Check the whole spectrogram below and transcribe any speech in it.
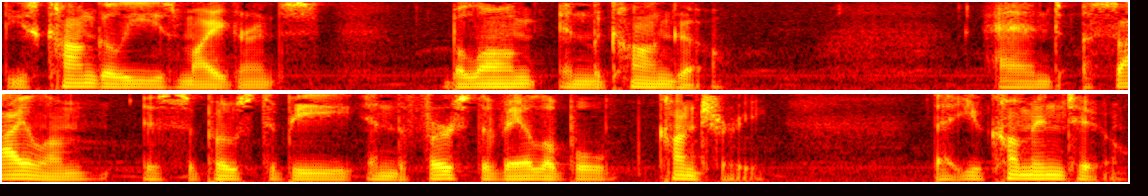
these Congolese migrants belong in the Congo. And asylum is supposed to be in the first available country that you come into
